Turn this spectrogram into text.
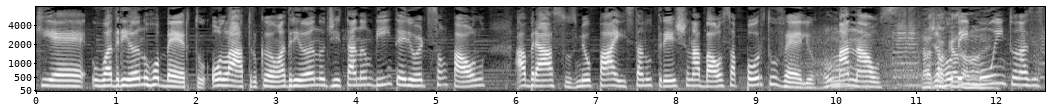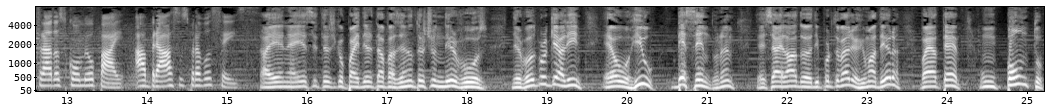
Que é o Adriano Roberto. Olá, Trucão. Adriano de Itanambi, interior de São Paulo. Abraços. Meu pai está no trecho na balsa Porto Velho, Oh. Manaus. Tá Já rodei muito nas estradas com meu pai. Abraços pra vocês. Tá aí, né? Esse trecho que o pai dele tá fazendo é um trecho nervoso. Nervoso porque ali é o rio descendo, né? Ele sai lá do- de Porto Velho, Rio Madeira, vai até um ponto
